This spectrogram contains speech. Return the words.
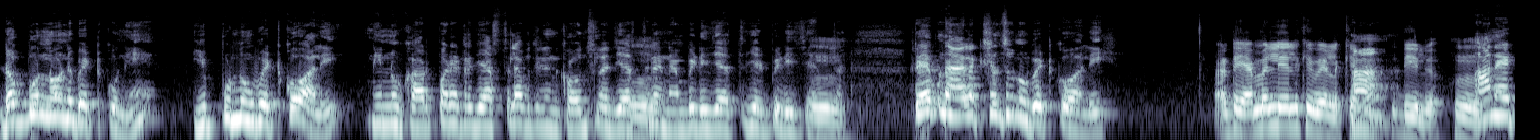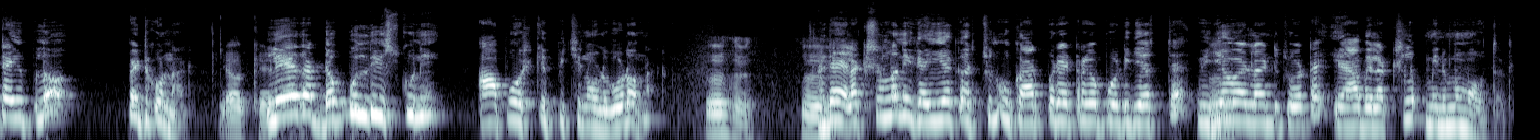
డబ్బున్నోడిని పెట్టుకుని ఇప్పుడు నువ్వు పెట్టుకోవాలి నిన్ను కార్పొరేటర్ చేస్తా లేకపోతే నేను కౌన్సిలర్ చేస్తా నేను ఎంపీడీ చేస్తా జెడ్పీడీ చేస్తా. రేపు నా ఎలక్షన్స్ నువ్వు పెట్టుకోవాలి. అంటే ఎమ్మెల్యేలకి వీళ్ళకి డీలు. అనే టైప్లో పెట్టుకున్నారు. లేదా డబ్బులు తీసుకుని ఆ పోస్టులు ఇప్పించిన వాళ్ళు కూడా ఉన్నారు. అంటే ఎలక్షన్లో నీకు అయ్యే ఖర్చు నువ్వు కార్పొరేటర్గా పోటీ చేస్తే విజయవాడ లాంటి చోట యాభై లక్షలు మినిమం అవుతుంది.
